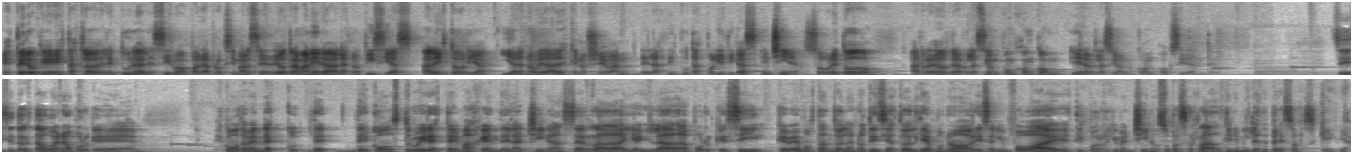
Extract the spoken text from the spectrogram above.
espero que estas claves de lectura les sirvan para aproximarse de otra manera a las noticias, a la historia y a las novedades que nos llevan de las disputas políticas en China, sobre todo alrededor de la relación con Hong Kong y de la relación con Occidente. Sí, siento que está bueno porque es como también de, construir esta imagen de la China cerrada y aislada, porque sí, que vemos tanto en las noticias todo el tiempo, ¿no? Abrís en Infobae, es tipo régimen chino, súper cerrado, tiene miles de presos, no sé qué, ya.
